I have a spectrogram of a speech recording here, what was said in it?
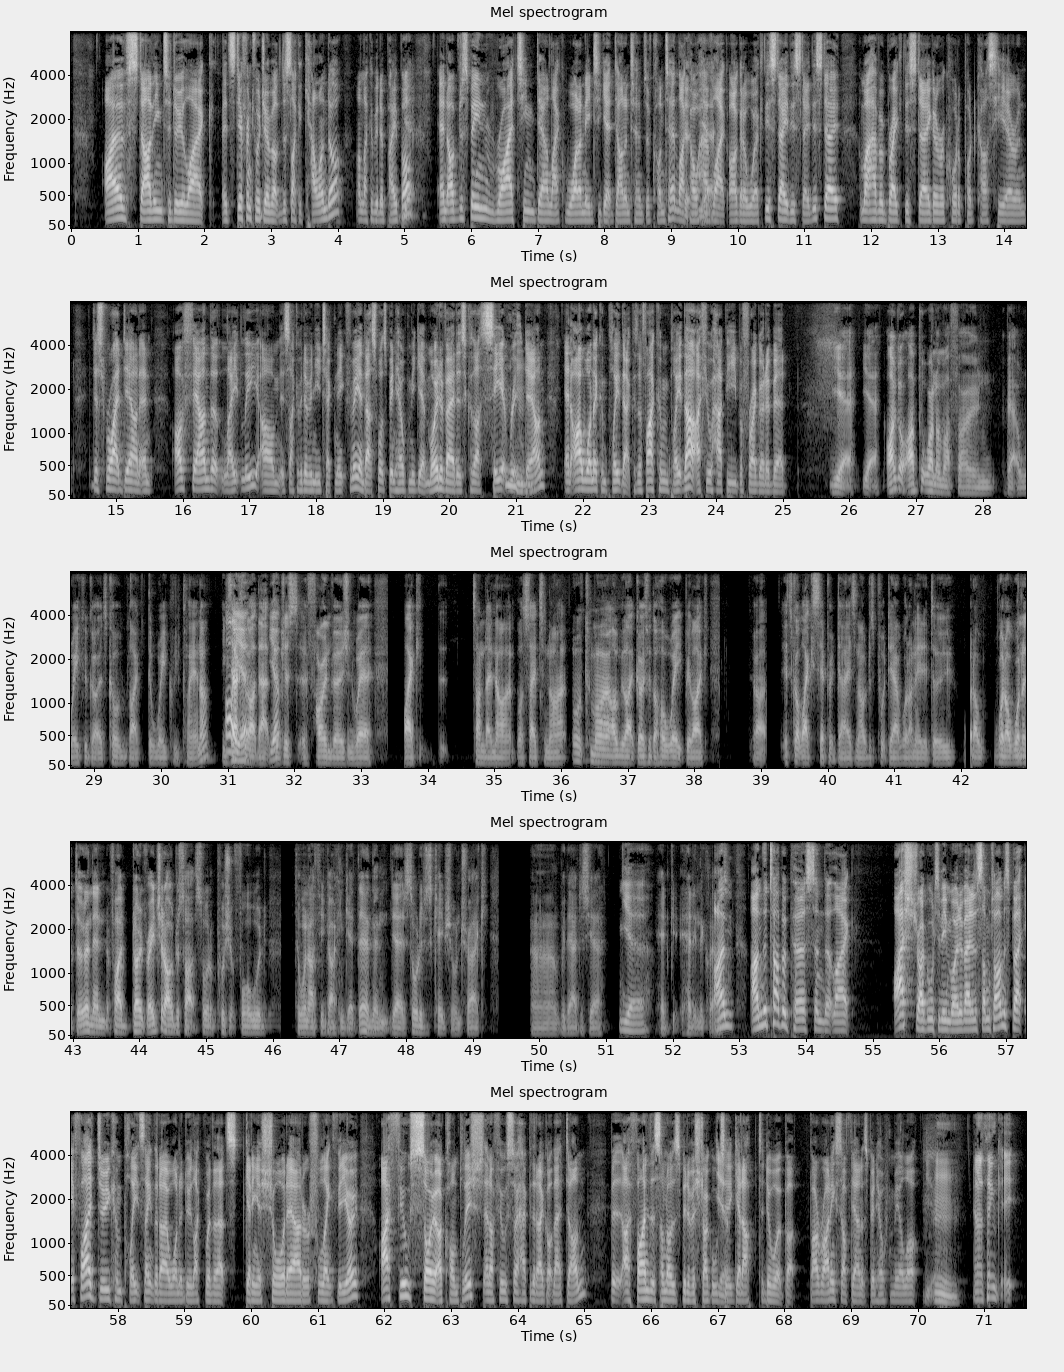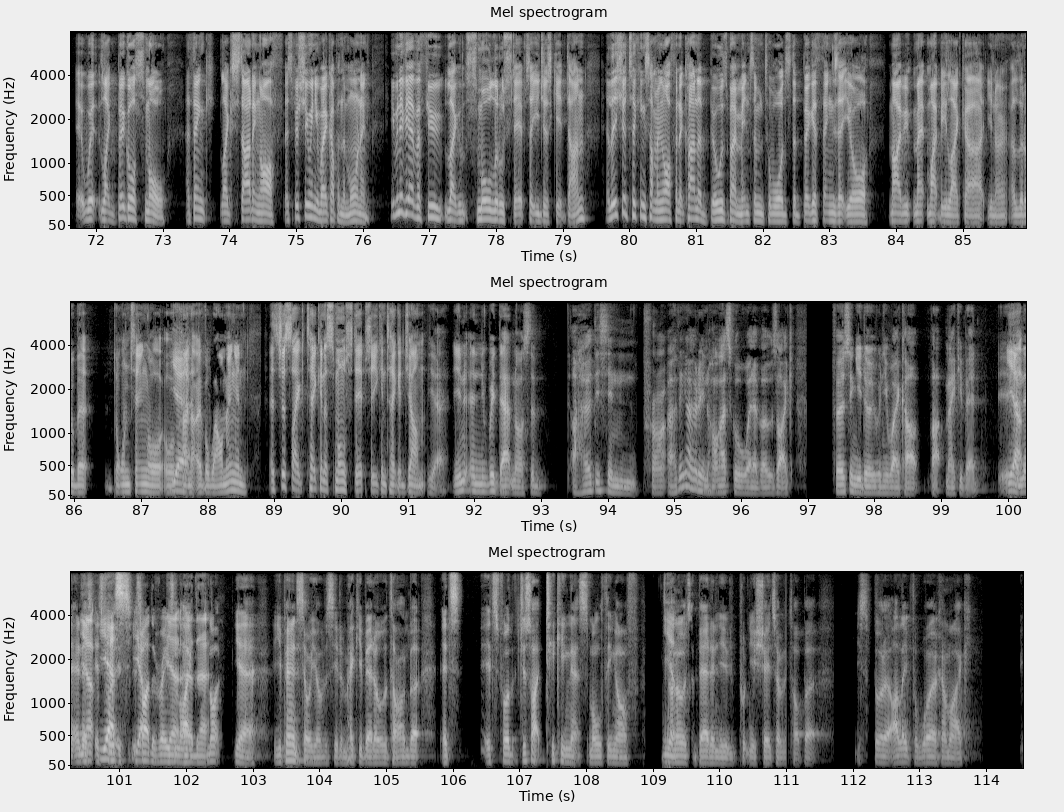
I've starting to do like it's different to a journal, but just like a calendar on like a bit of paper. Yeah. And I've just been writing down like what I need to get done in terms of content. Like I'll have yeah. like oh, I got to work this day, this day, this day. I might have a break this day. Got to record a podcast here, and just write down. And I've found that lately, um, it's like a bit of a new technique for me, and that's what's been helping me get motivated Is because I see it written Mhm. down, and I want to complete that. Because if I complete that, I feel happy before I go to bed. Yeah, yeah. I got I put one on my phone about a week ago. It's called like the weekly planner. Oh, Exactly yeah. like that, Yep. but just a phone version where like Sunday night, or say tonight or tomorrow, I'll be like go through the whole week, be like, right, it's got like separate days, and I'll just put down what I need to do, what I what I want to do, and then if I don't reach it, I'll just like sort of push it forward to when I think I can get there, and then yeah, it sort of just keeps you on track, uh, without just yeah Yeah. head head in the clouds. I'm I'm the type of person that like I struggle to be motivated sometimes, but if I do complete something that I want to do, like whether that's getting a short out or a full length video, I feel so accomplished and I feel so happy that I got that done. But I find that sometimes it's a bit of a struggle Yeah. to get up to do it. But by writing stuff down, it's been helping me a lot. yeah. Mm. And I think it, it, with, like big or small, I think like starting off, especially when you wake up in the morning, even if you have a few like small little steps that you just get done, at least you're ticking something off, and it kind of builds momentum towards the bigger things that you're might be might, might be like uh you know a little bit daunting or, or Yeah. kind of overwhelming, and it's just like taking a small step so you can take a jump. Yeah, you kn- and with that, Nos, the I heard this in pri- I think I heard it in high school, or whatever. It was like first thing you do when you wake up, like make your bed. Yeah, and, and yeah. it's, it's, Yes, it's, it's yeah. like the reason, Yeah, I like heard that. not yeah. Your parents tell you obviously to make your bed all the time, but it's it's for just like ticking that small thing off. I Yeah, know it's a bed and you're putting your sheets over the top, but you sort of I leave for work. I'm like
